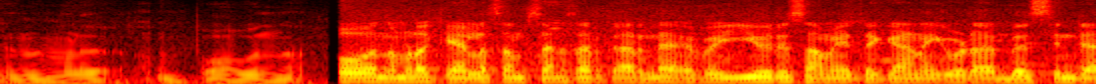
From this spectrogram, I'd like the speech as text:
നമ്മൾ പോകുന്ന ഇപ്പോൾ നമ്മുടെ കേരള സംസ്ഥാന സർക്കാരിന്റെ ഇപ്പോൾ ഈ ഒരു സമയത്തേക്കാണ് ഇവിടെ ബസ്സിന്റെ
